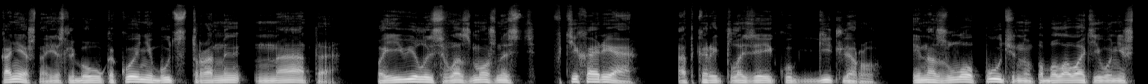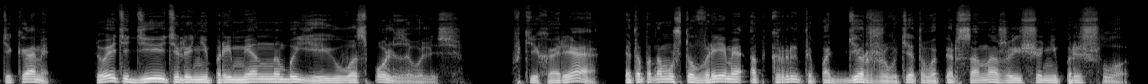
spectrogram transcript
Конечно, если бы у какой-нибудь страны НАТО появилась возможность втихаря открыть лазейку к Гитлеру и назло Путину побаловать его ништяками, то эти деятели непременно бы ею воспользовались. Втихаря — это потому, что время открыто поддерживать этого персонажа еще не пришло.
